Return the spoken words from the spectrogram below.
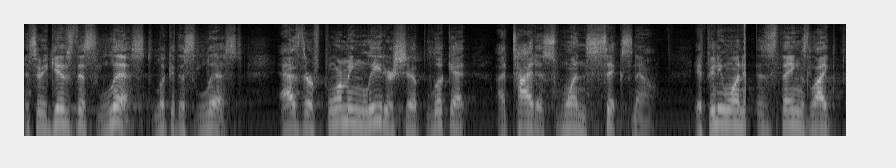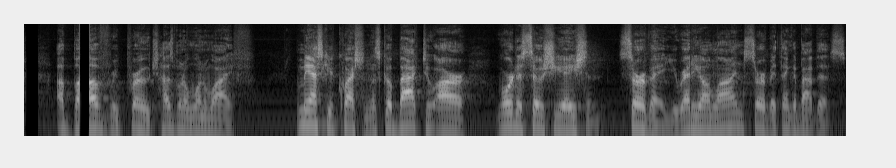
And so he gives this list. Look at this list. As they're forming leadership, look at uh, Titus 1 6 now. If anyone is things like above reproach, husband of one wife. Let me ask you a question. Let's go back to our word association survey. You ready online? Survey. Think about this.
